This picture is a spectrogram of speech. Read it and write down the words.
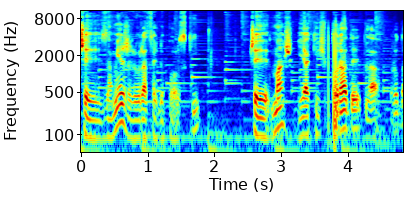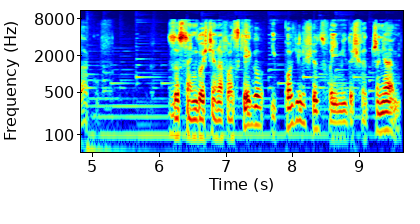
Czy zamierzasz wracać do Polski? Czy masz jakieś porady dla rodaków? Zostań gościem Rafalskiego i podziel się swoimi doświadczeniami.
